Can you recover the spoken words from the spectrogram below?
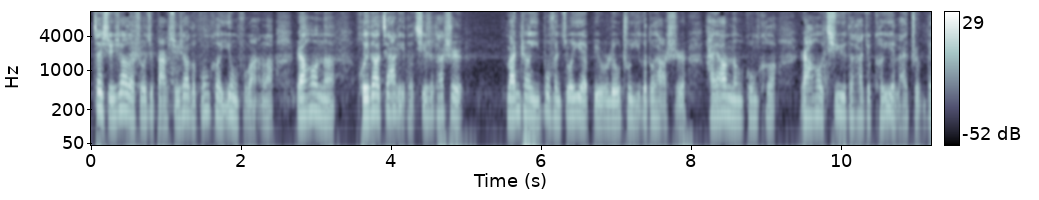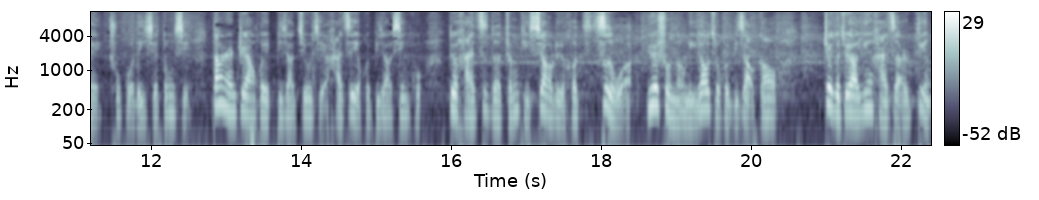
在学校的时候就把学校的功课应付完了，然后呢，回到家里头，其实他是完成一部分作业，比如留出一个多小时还要弄功课，然后其余的他就可以来准备出国的一些东西。当然这样会比较纠结，孩子也会比较辛苦，对孩子的整体效率和自我约束能力要求会比较高。这个就要因孩子而定。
